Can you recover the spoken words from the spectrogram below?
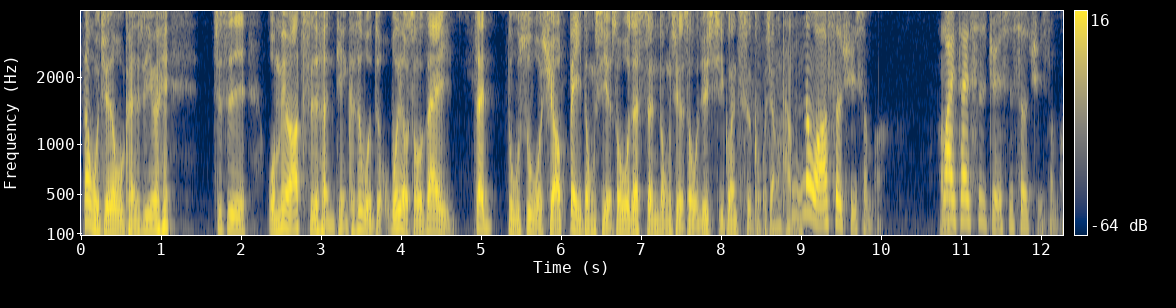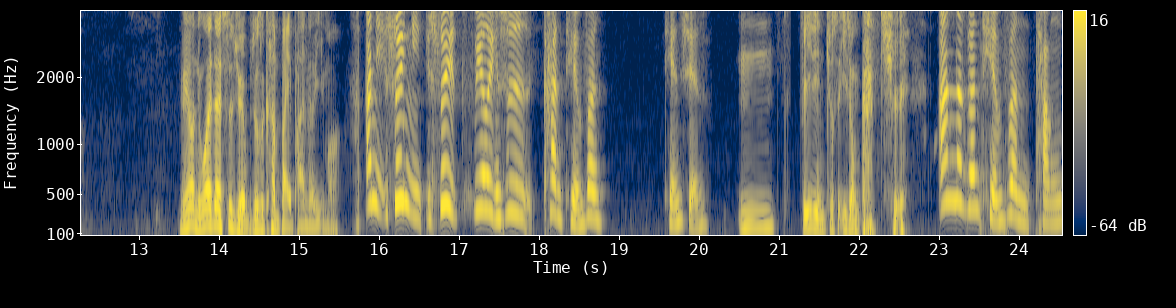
但我觉得我可能是因为，就是我没有要吃很甜，可是我就我有时候在在读书，我需要背东西的时候，我在生东西的时候，我就习惯吃口香糖。那我要摄取什么？啊、外在视觉是摄取什么？没有，你外在视觉不就是看摆盘而已吗？啊你，你所以你所以 feeling 是看甜分、甜咸。嗯，feeling 就是一种感觉。啊，那跟甜分糖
